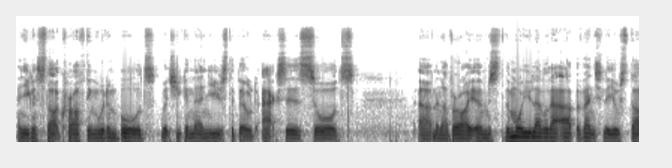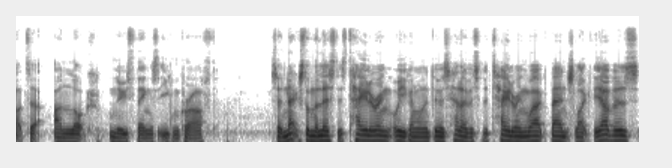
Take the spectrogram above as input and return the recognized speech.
and you can start crafting wooden boards, which you can then use to build axes, swords, um, and other items. The more you level that up, eventually you'll start to unlock new things that you can craft. So next on the list is tailoring. All you're going to want to do is head over to the tailoring workbench like the others,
